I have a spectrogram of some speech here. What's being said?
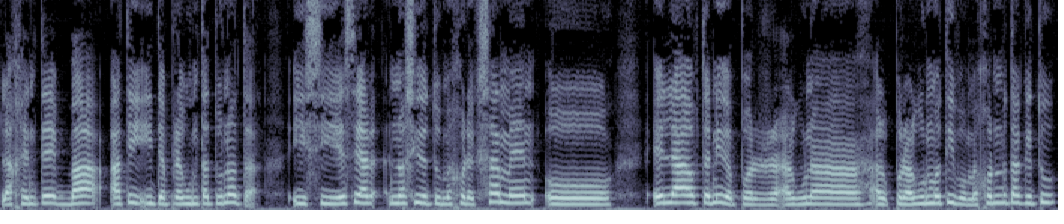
la gente va a ti y te pregunta tu nota. Y si ese no ha sido tu mejor examen o él ha obtenido por, alguna, al- por algún motivo mejor nota que tú,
